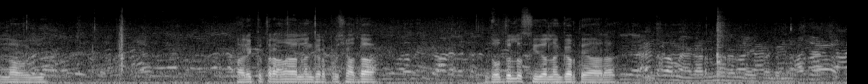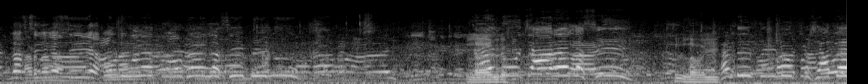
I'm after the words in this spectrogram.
ਲਓ ਜੀ। ਹਰ ਇੱਕ ਤਰ੍ਹਾਂ ਦਾ ਲੰਗਰ ਪ੍ਰਸ਼ਾਦਾ। ਦੁੱਧ ਲੱਸੀ ਦਾ ਲੰਗਰ ਤਿਆਰ ਆ ਮੈਂ ਕੱਢ ਦੂੰਗਾ ਰੰਗ ਪਿੰਡ ਨੂੰ ਲੱਸੀ ਲੱਸੀ ਆਲੂ ਵਾਲੇ ਲੱਸੀ ਪੀ ਨੂੰ ਲੈ ਵੀਰ ਆਲੂ ਲੱਸੀ ਲਓ ਜੀ ਠੰਡੀ ਪੀ ਨੂੰ ਪ੍ਰਸ਼ਾਦੇ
